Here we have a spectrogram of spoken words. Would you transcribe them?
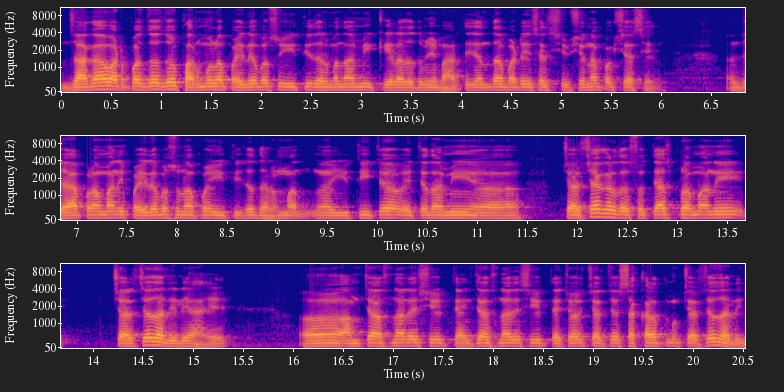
जागा वाटपाचा जो फॉर्म्युला पहिल्यापासून युती धर्मात आम्ही केला जातो म्हणजे भारतीय जनता पार्टी असेल शिवसेना पक्ष असेल ज्याप्रमाणे पहिल्यापासून आपण युतीच्या धर्मात युतीच्या याच्यात आम्ही चर्चा करत असतो त्याचप्रमाणे चर्चा झालेली आहे. आमच्या असणारे सीट त्यांच्या असणारे सीट त्याच्यावर चर्चा सकारात्मक चर्चा झाली.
